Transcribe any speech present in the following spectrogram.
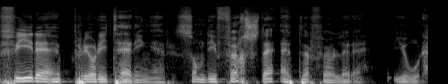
fire prioriteringer som de første etterfølgere gjorde.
